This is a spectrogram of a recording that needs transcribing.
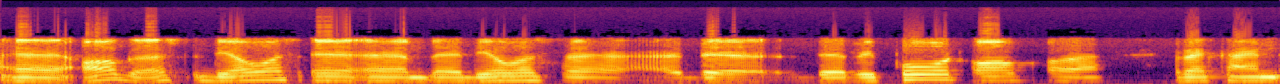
uh, August, there was, uh, um, there was uh, the, the report of uh, Rakhine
